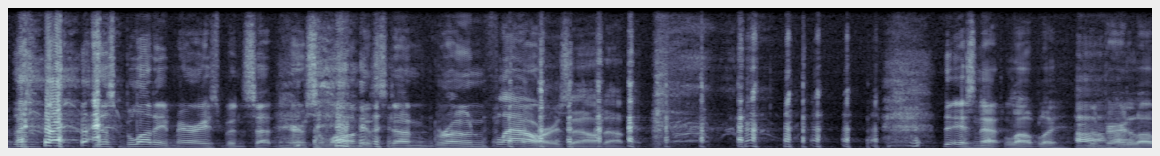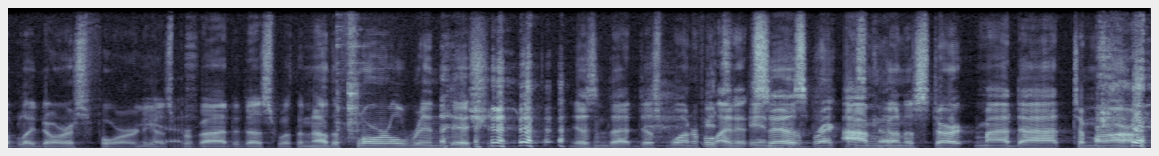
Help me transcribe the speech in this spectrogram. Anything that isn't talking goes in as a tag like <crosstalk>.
This, this Bloody Mary's been sitting here so long it's done grown flowers out of it. Isn't that lovely? The very lovely Doris Ford has Uh-huh. Provided us with another floral rendition. <laughs> Isn't that just wonderful? It's and it says, I'm going to start my diet tomorrow.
